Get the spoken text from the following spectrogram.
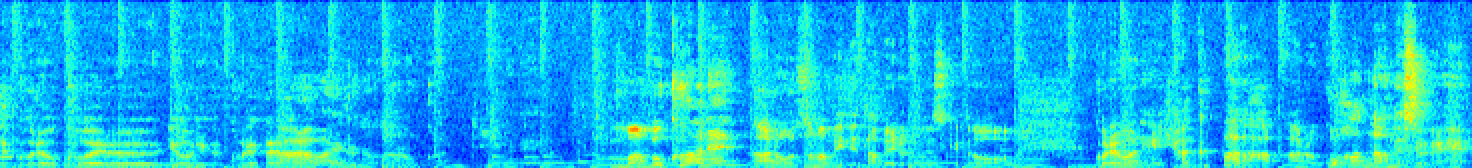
してこれを超える料理がこれから現れるのだろうかっていうね。まあ僕はねあのおつまみで食べるんですけどこれはね100%あのご飯なんですよね。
